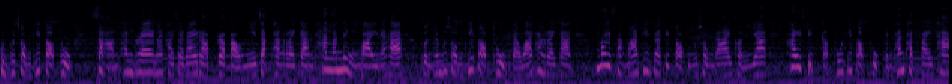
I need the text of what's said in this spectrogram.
คุณผู้ชมที่ตอบถูก 3 ท่านแรกนะคะ จะได้รับกระเป๋านี้จากทางรายการท่านละ 1 ใบนะคะ ส่วนท่านผู้ชมที่ตอบถูกแต่ว่าทางรายการไม่สามารถที่จะติดต่อคุณผู้ชมได้ขออนุญาตให้สิทธิ์กับผู้ที่ตอบถูกเป็นท่านถัดไปค่ะ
